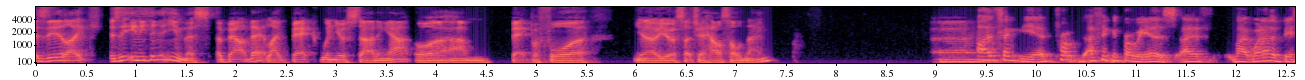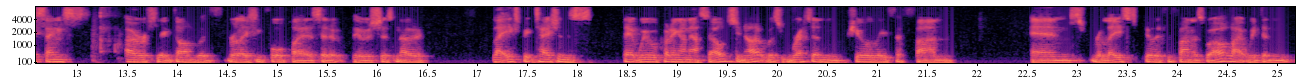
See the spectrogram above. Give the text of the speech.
is there like is there anything that you miss about that like back when you're starting out or um back before you know you're such a household name uh, I think yeah, prob- I think there probably is. I've like one of the best things I reflect on with releasing four players that it, there was just no like expectations that we were putting on ourselves. You know, it was written purely for fun and released purely for fun as well. Like we didn't,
